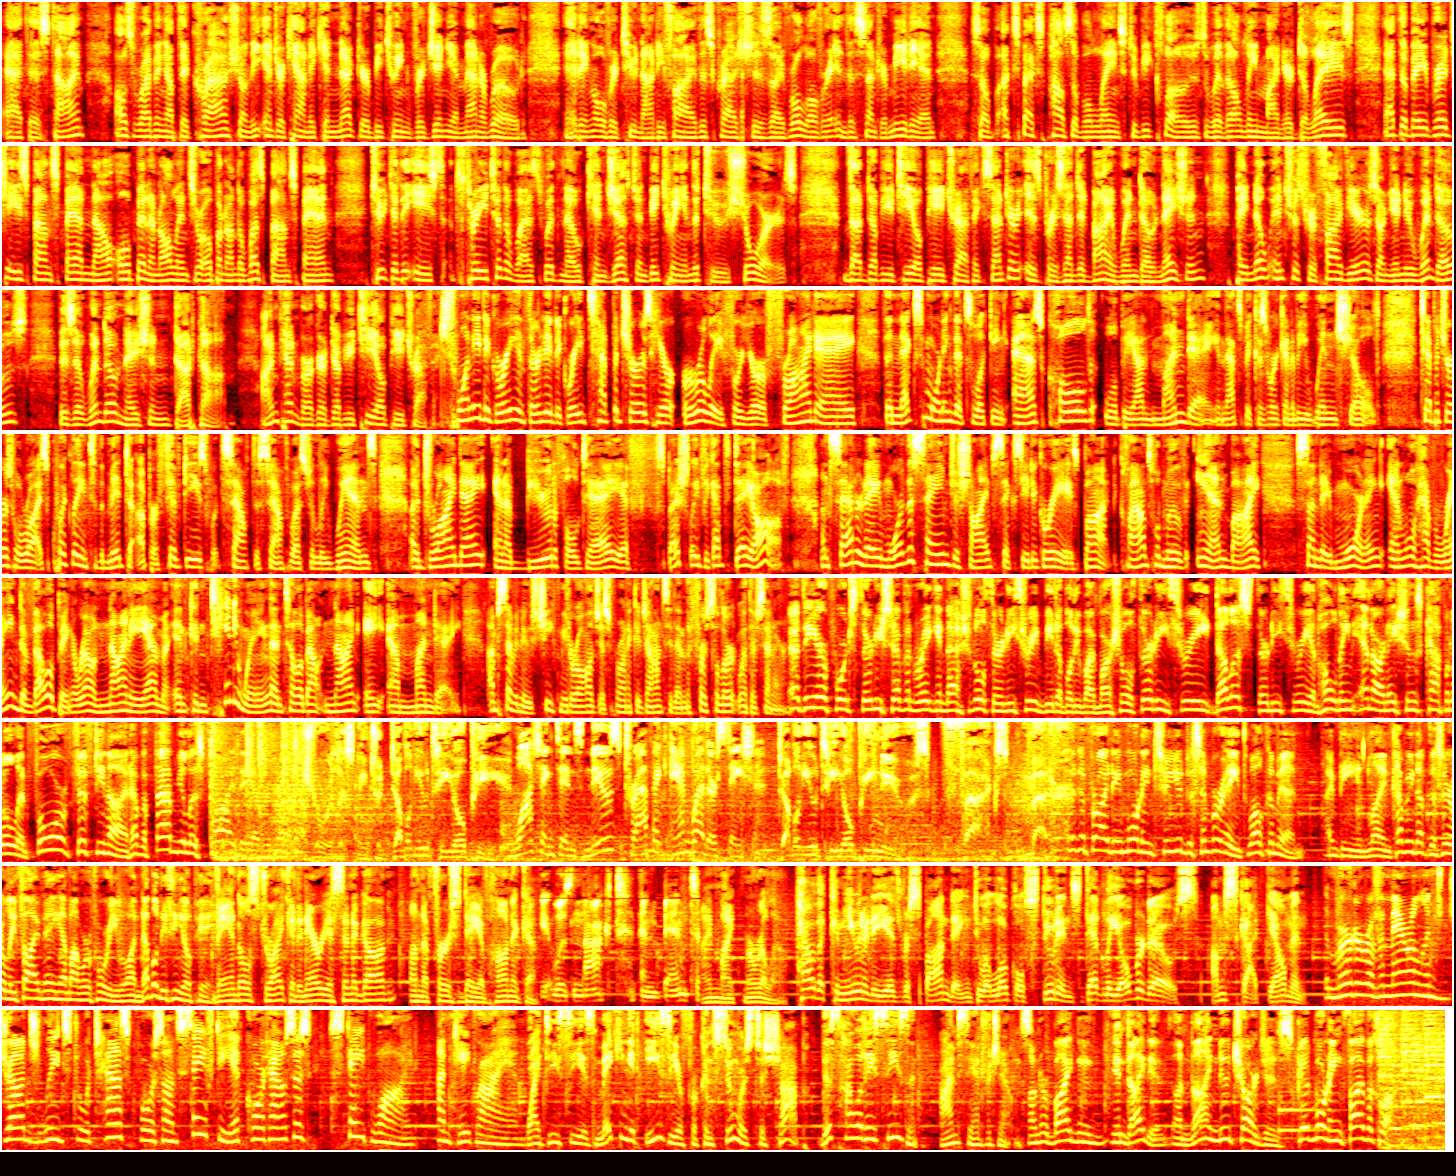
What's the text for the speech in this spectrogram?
At this time, also wrapping up the crash on the intercounty connector between Virginia Manor Road, heading over 295. This crash is a rollover in the center median, so expects possible lanes to be closed with only minor delays. At the Bay Bridge eastbound span now open and all lanes are open on the westbound span, two to the east, three to the west with no congestion between the two shores. The WTOP Traffic Center is presented by Window Nation. Pay no interest for five years on your new windows. Visit windownation.com. I'm Ken Berger, WTOP Traffic. 20 degree and 30 degree temperatures here early for your Friday. The next morning that's looking as cold will be on Monday, and that's because we're going to be wind chilled. Temperatures will rise quickly into the mid to upper 50s with south to southwesterly winds. A dry day and a beautiful day, if, especially if you got the day off. On Saturday, more of the same, just shy of 60 degrees, but clouds will move in by Sunday morning and we'll have rain developing around 9 a.m and continuing until about 9 a.m. Monday. I'm 7 News Chief Meteorologist Veronica Johnson in the First Alert Weather Center. At the airports, 37 Reagan National, 33 BWI Marshall, 33 Dulles, 33 and holding in our nation's capital at 459. Have a fabulous Friday, everybody. You're listening to WTOP. Washington's news, traffic, and weather station. WTOP News. Facts matter. And a good Friday morning to you, December 8th. Welcome in. I'm Dean Lane. Coming up this early 5 a.m. hour for you on WTOP. Vandals strike at an area synagogue on the first day of Hanukkah. It was knocked and bent. I'm Mike Murillo. How the community is responding to a local student's deadly overdose. I'm Scott Gelman. The murder of a Maryland judge leads to a task force on safety at courthouses statewide. I'm Kate Ryan. Why DC is making it easier for consumers to shop this holiday season. I'm Sandra Jones. Hunter Biden indicted on nine new charges. Good morning, 5 o'clock.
